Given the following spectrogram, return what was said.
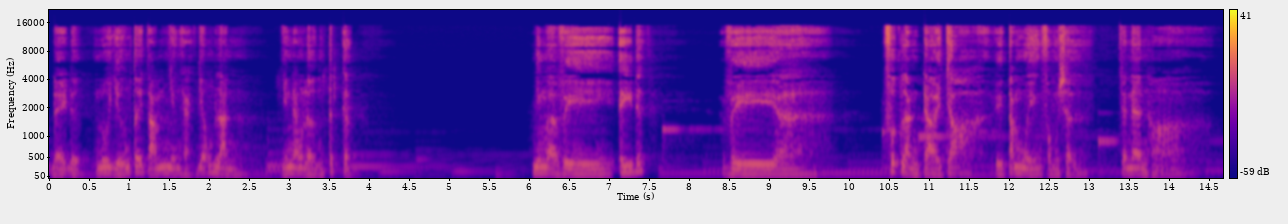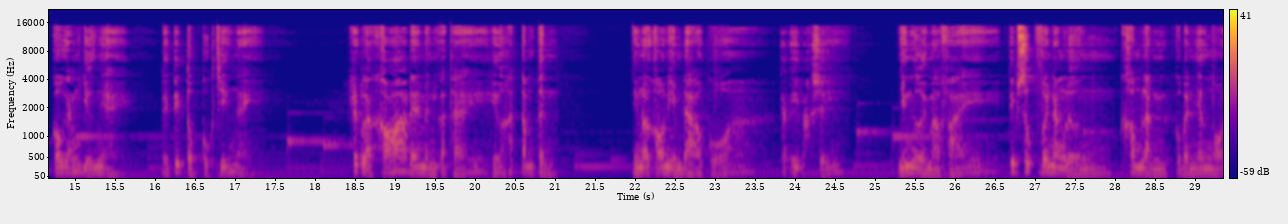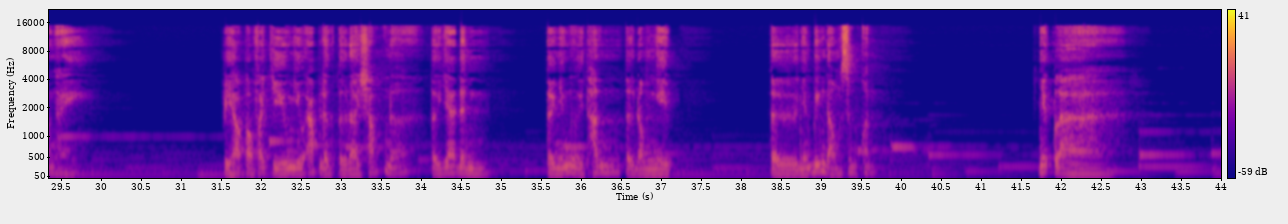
để được nuôi dưỡng tới tẩm những hạt giống lành, những năng lượng tích cực. Nhưng mà vì y đức, vì à, phước lành trời cho, vì tâm nguyện phụng sự, cho nên họ cố gắng giữ nghề để tiếp tục cuộc chiến này. Rất là khó để mình có thể hiểu hết tâm tình những nỗi khổ niềm đau của các y bác sĩ, những người mà phải tiếp xúc với năng lượng không lành của bệnh nhân mỗi ngày. Vì họ còn phải chịu nhiều áp lực từ đời sống nữa, từ gia đình, từ những người thân, từ đồng nghiệp, từ những biến động xung quanh. Nhất là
